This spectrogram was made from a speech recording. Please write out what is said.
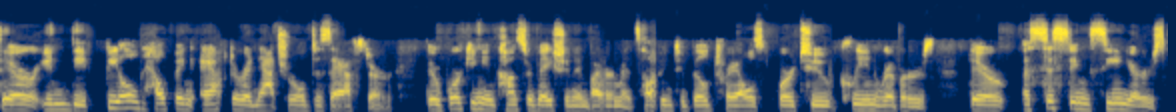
They're in the field helping after a natural disaster. They're working in conservation environments, helping to build trails or to clean rivers. They're assisting seniors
